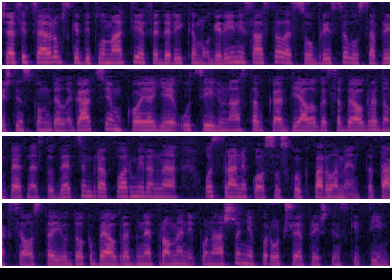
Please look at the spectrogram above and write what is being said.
Šefica evropske diplomatije Federica Mogherini sastala se u Briselu sa prištinskom delegacijom koja je u cilju nastavka dijaloga sa Beogradom 15. decembra formirana od strane Kosovskog parlamenta. Takse ostaju dok Beograd ne promeni ponašanje, poručuje prištinski tim.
